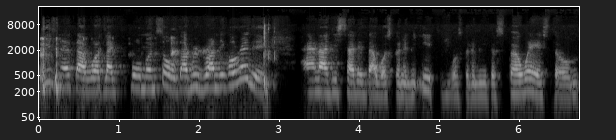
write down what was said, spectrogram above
business that was like four months old. I'm rebranding already. And I decided that was going to be it. It was going to be the Spurway. So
